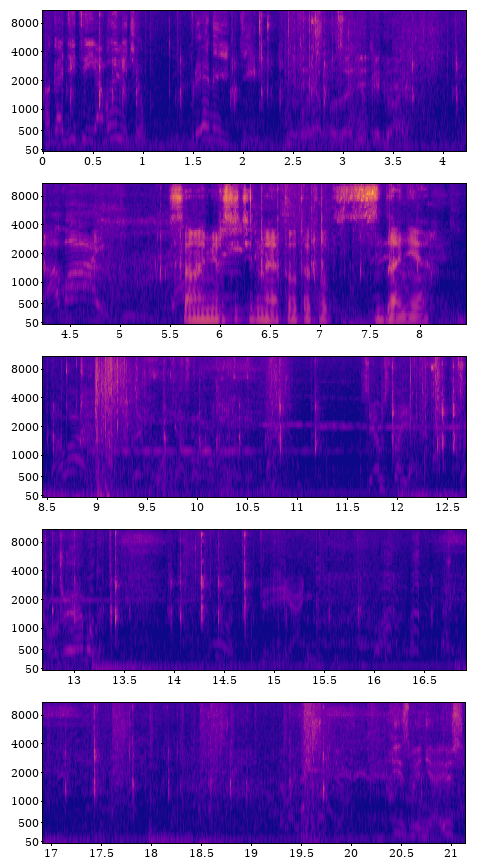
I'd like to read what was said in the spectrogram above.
Погодите, я вылечу. Время идти. Я позади тебя. Давай! Самое мерзительное это вот это вот здание. Всем стоять. Оружие работает. Вот дрянь. Извиняюсь.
